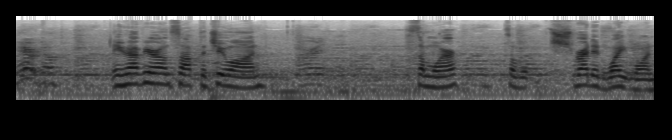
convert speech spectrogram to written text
There we go. You have your own sock to chew on Where is it? somewhere. It's a shredded white one.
